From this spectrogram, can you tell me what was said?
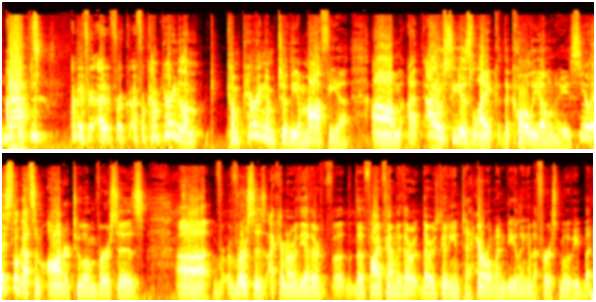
That's I mean, if you're, if we're, if we're comparing to them, comparing them to the mafia, um, IOC is like the Corleones. You know, they still got some honor to them versus. Uh, versus, I can't remember the other, uh, the five family that, that was getting into heroin dealing in the first movie. But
